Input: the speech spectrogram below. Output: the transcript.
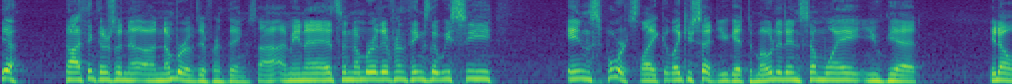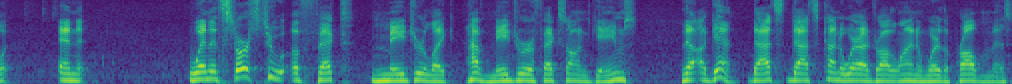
Yeah. No, I think there's a, n- a number of different things. I I mean, it's a number of different things that we see in sports. Like like you said, you get demoted in some way. You get, you know, and when it starts to affect major, like have major effects on games, that again, that's that's kind of where I draw the line and where the problem is.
